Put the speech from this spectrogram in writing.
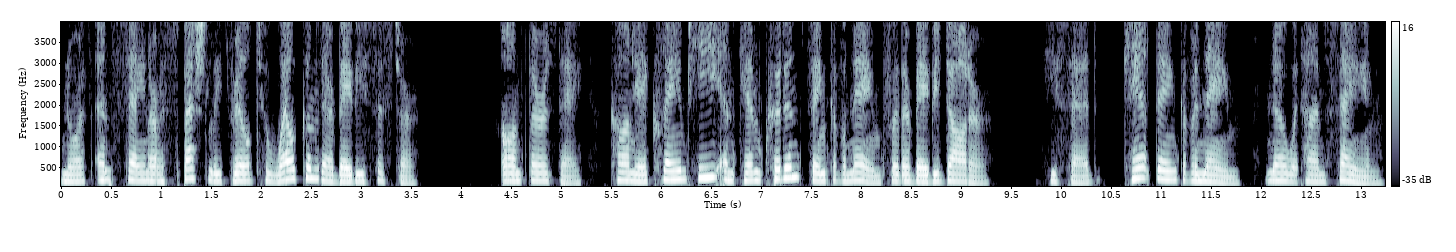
North and Saint are especially thrilled to welcome their baby sister. On Thursday, Kanye claimed he and Kim couldn't think of a name for their baby daughter. He said, can't think of a name, know what I'm saying.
